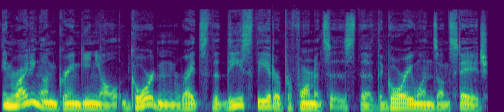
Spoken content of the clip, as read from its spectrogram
In writing on Grand Guignol, Gordon writes that these theater performances, the, the gory ones on stage,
